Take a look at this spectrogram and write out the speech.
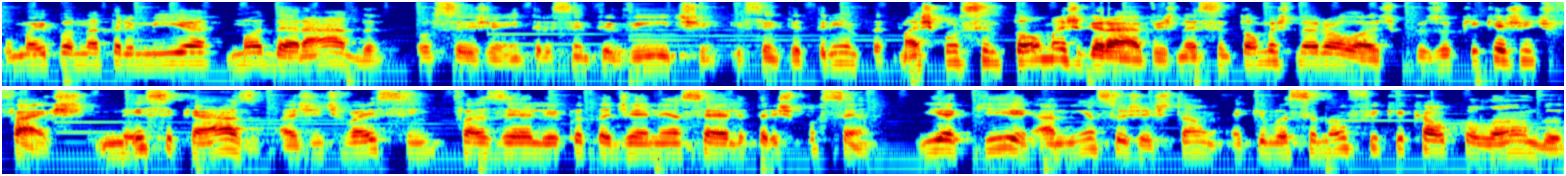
uma hiponatremia moderada, ou seja, entre 120 e 130, mas com sintomas graves, né, sintomas neurológicos, o que, que a gente faz? Nesse caso, a gente vai sim fazer a alíquota de NSL 3%. E aqui, a minha sugestão é que você não fique calculando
